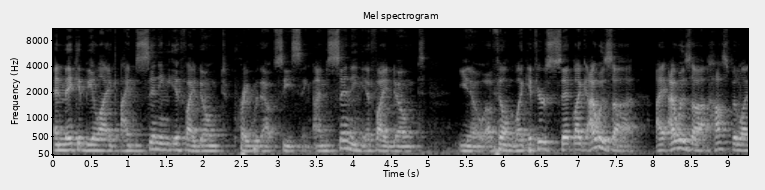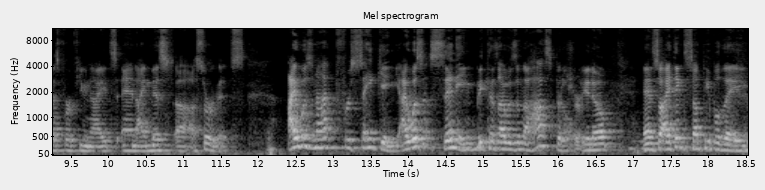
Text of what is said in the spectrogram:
and make it be like I'm sinning if I don't pray without ceasing. I'm sinning if I don't, you know, uh, film like if you're sick. Like I was, uh, I, I was uh, hospitalized for a few nights and I missed uh, a service. I was not forsaking. I wasn't sinning because I was in the hospital, you know. And so I think some people they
